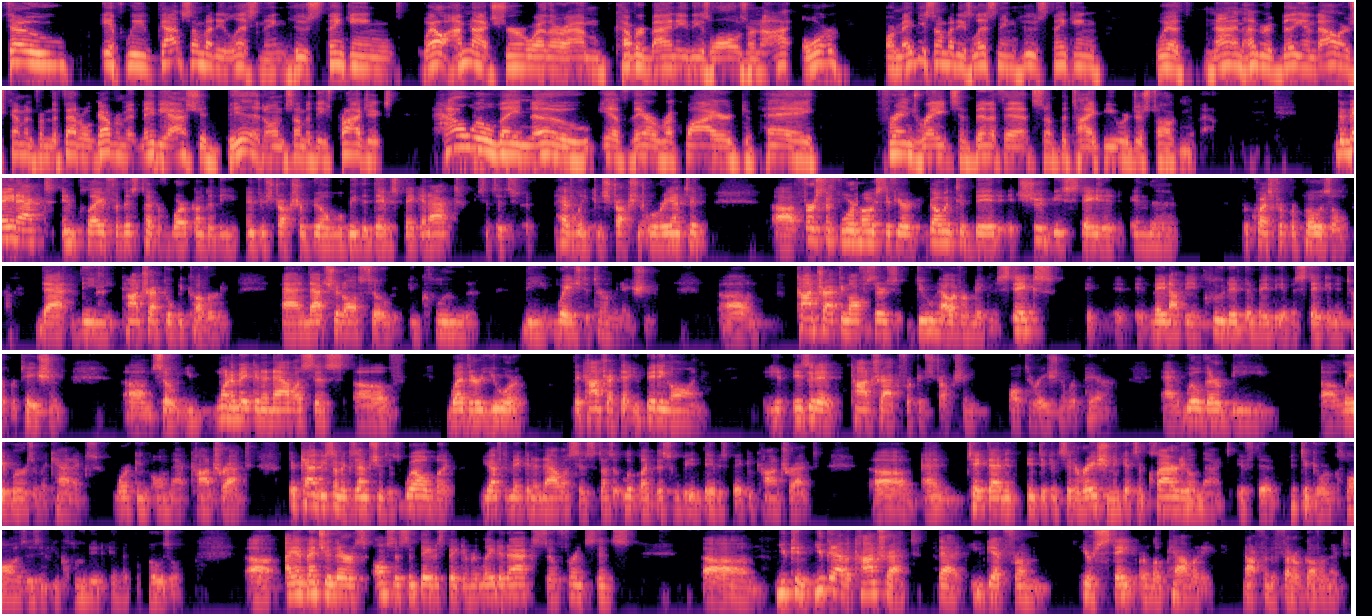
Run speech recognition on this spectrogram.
So, if we've got somebody listening who's thinking, well, I'm not sure whether I'm covered by any of these laws or not, or or maybe somebody's listening who's thinking with 900 billion dollars coming from the federal government, maybe I should bid on some of these projects how will they know if they're required to pay fringe rates and benefits of the type you were just talking about? The main act in play for this type of work under the infrastructure bill will be the Davis Bacon Act, since it's heavily construction oriented. Uh, first and foremost, if you're going to bid, it should be stated in the request for proposal that the contract will be covered. And that should also include the wage determination. Um, contracting officers do, however, make mistakes. It, it, it, may not be included. There may be a mistake in interpretation. Um, so you want to make an analysis of whether you're the contract that you're bidding on is it a contract for construction, alteration, or repair, and will there be uh, laborers or mechanics working on that contract? There can be some exemptions as well, but you have to make an analysis. Does it look like this will be a Davis Bacon contract? um, and take that in, into consideration and get some clarity on that if the particular clause isn't included in the proposal. Uh, I had mentioned there's also some Davis Bacon related acts. So, for instance, um, you can you can have a contract that you get from your state or locality, not from the federal government,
